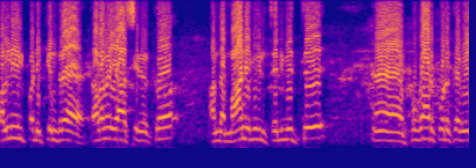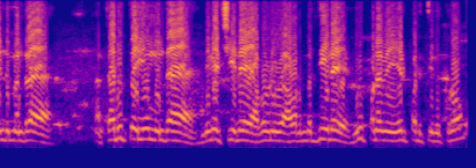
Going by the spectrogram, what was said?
பள்ளியில் படிக்கின்ற தலைமை ஆசிரியருக்கோ அந்த மாணவிகள் தெரிவித்து புகார் கொடுக்க வேண்டும் என்ற கருத்தையும் இந்த நிகழ்ச்சியிலே அவர் அவர் மத்தியிலே விழிப்புணர்வை ஏற்படுத்தி இருக்கிறோம்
